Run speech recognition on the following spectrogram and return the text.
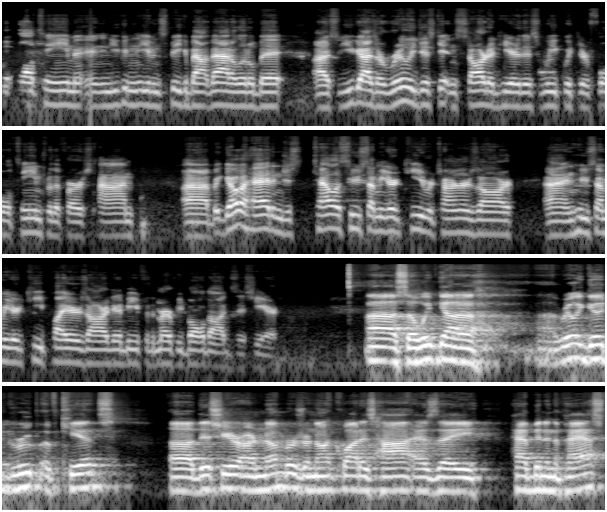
the football team, and you can even speak about that a little bit. Uh, so you guys are really just getting started here this week with your full team for the first time. Uh, but go ahead and just tell us who some of your key returners are and who some of your key players are going to be for the Murphy Bulldogs this year. Uh, so we've got a, a, really good group of kids uh, this year. Our numbers are not quite as high as they have been in the past,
